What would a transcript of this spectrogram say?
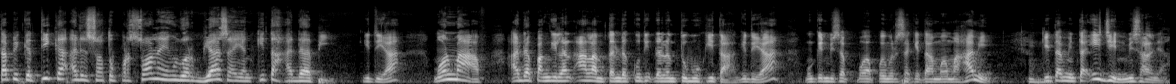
Tapi ketika ada suatu persoalan yang luar biasa yang kita hadapi, gitu ya. Mohon maaf, ada panggilan alam tanda kutip dalam tubuh kita, gitu ya. Mungkin bisa pe- pemirsa kita memahami. Kita minta izin misalnya.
